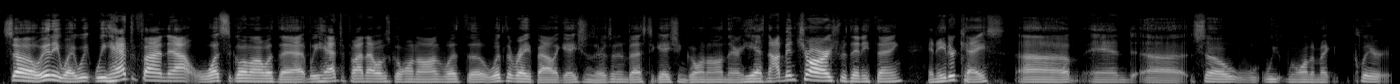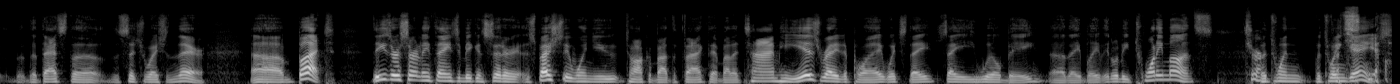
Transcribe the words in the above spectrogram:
So anyway, we, we have to find out what's going on with that. We have to find out what's going on with the with the rape allegations. There's an investigation going on there. He has not been charged with anything in either case, uh, and uh, so we, we want to make clear that that's the the situation there. Uh, but these are certainly things to be considered, especially when you talk about the fact that by the time he is ready to play, which they say he will be, uh, they believe it'll be 20 months Sure. between between That's- games. yeah.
